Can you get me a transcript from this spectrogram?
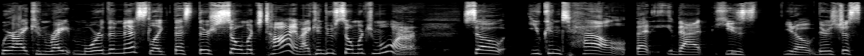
where I can write more than this? Like, that's, there's so much time. I can do so much more. Yeah. So you can tell that that he's you know there's just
